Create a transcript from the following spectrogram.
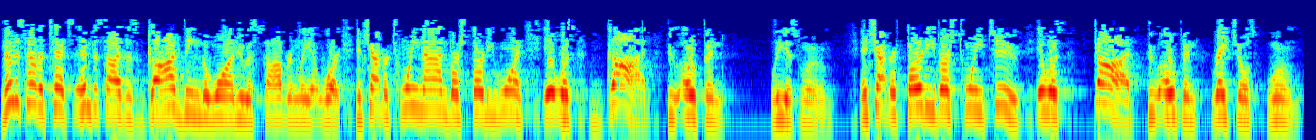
Notice how the text emphasizes God being the one who is sovereignly at work. In chapter 29 verse 31, it was God who opened Leah's womb. In chapter 30 verse 22, it was God who opened Rachel's womb.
